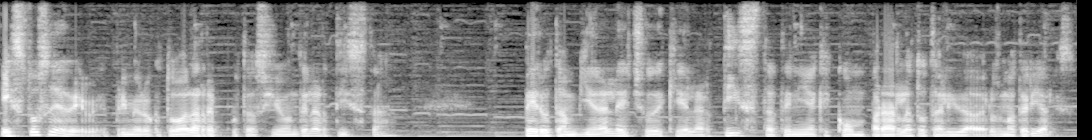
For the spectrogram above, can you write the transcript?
Esto se debe, primero que todo, a la reputación del artista, pero también al hecho de que el artista tenía que comprar la totalidad de los materiales.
